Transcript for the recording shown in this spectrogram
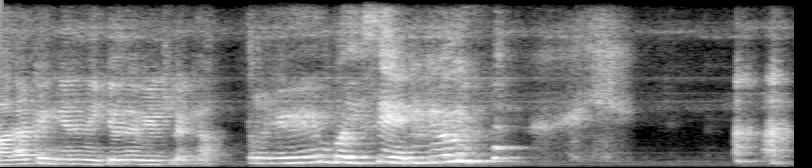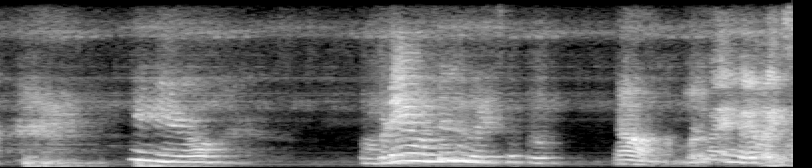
അതൊക്കെ ഇങ്ങനെ നിൽക്കുന്ന വീട്ടിലൊക്കെ അത്രയും പൈസ ആയിരിക്കും അയ്യോ. നമ്മുടെ ഉണ്ടല്ലോ പൈസ ആ നമ്മൾ ഭയങ്കര പൈസ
